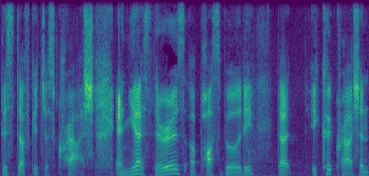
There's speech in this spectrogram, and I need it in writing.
This stuff could just crash. And yes, there is a possibility that it could crash. And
